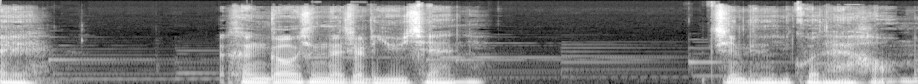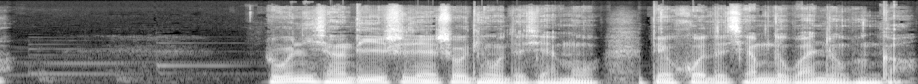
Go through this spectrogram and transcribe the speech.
嘿，很高兴在这里遇见你。今天你过得还好吗？如果你想第一时间收听我的节目，并获得节目的完整文稿，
